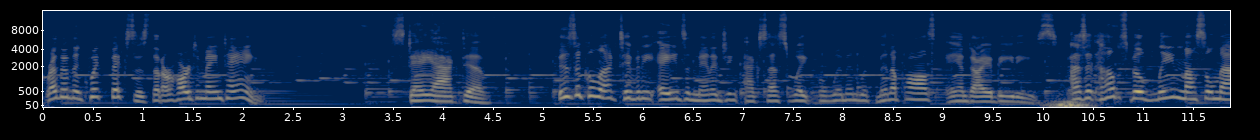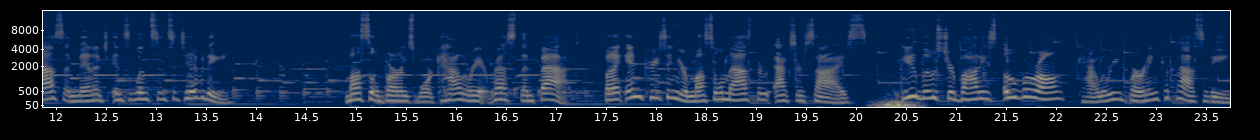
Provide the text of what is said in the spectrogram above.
rather than quick fixes that are hard to maintain. Stay active. Physical activity aids in managing excess weight for women with menopause and diabetes, as it helps build lean muscle mass and manage insulin sensitivity. Muscle burns more calorie at rest than fat. By increasing your muscle mass through exercise, you boost your body's overall calorie burning capacity,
